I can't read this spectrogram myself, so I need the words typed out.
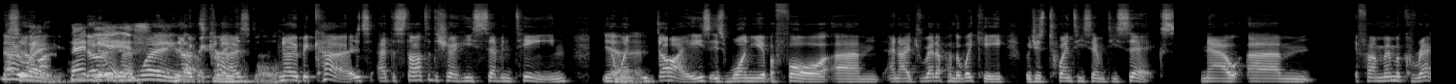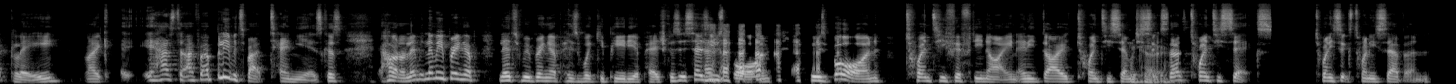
No So, way. uh, 10 no years? way. No, that's because believable. no, because at the start of the show he's seventeen, yeah. and when he dies is one year before. Um, and I'd read up on the wiki, which is twenty seventy six. Now, um, if I remember correctly, like it has to. I, I believe it's about ten years. Because hold on, let me let me bring up let me bring up his Wikipedia page because it says he was born. he was born twenty fifty nine and he died twenty seventy six. Okay. So that's 26, 26, 27.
